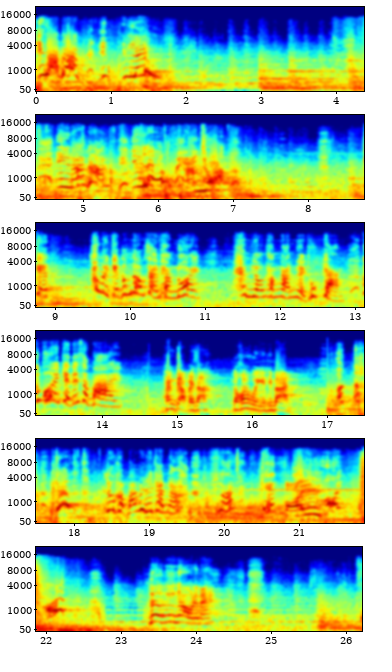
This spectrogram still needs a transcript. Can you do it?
อีหนาดังอีอีเลวอีหนาดังอีเลวแพมหยุด เกตทำไมเกตต้องนอกใจแพมด้วย แพมยอมทำงานเหนื่อยทุกอย่าง ก็เพื่อให้เกตได้สบาย แพมกลับไปซะ เราค่อยคุยกันที่บ้าน เอ่อเอ่อเกตเรากลับบ้านไปด้วยกันนะนะเกตปล่อย โอ๊ยโอ๊ยเลิกงี่เง่าได้ไหม เก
